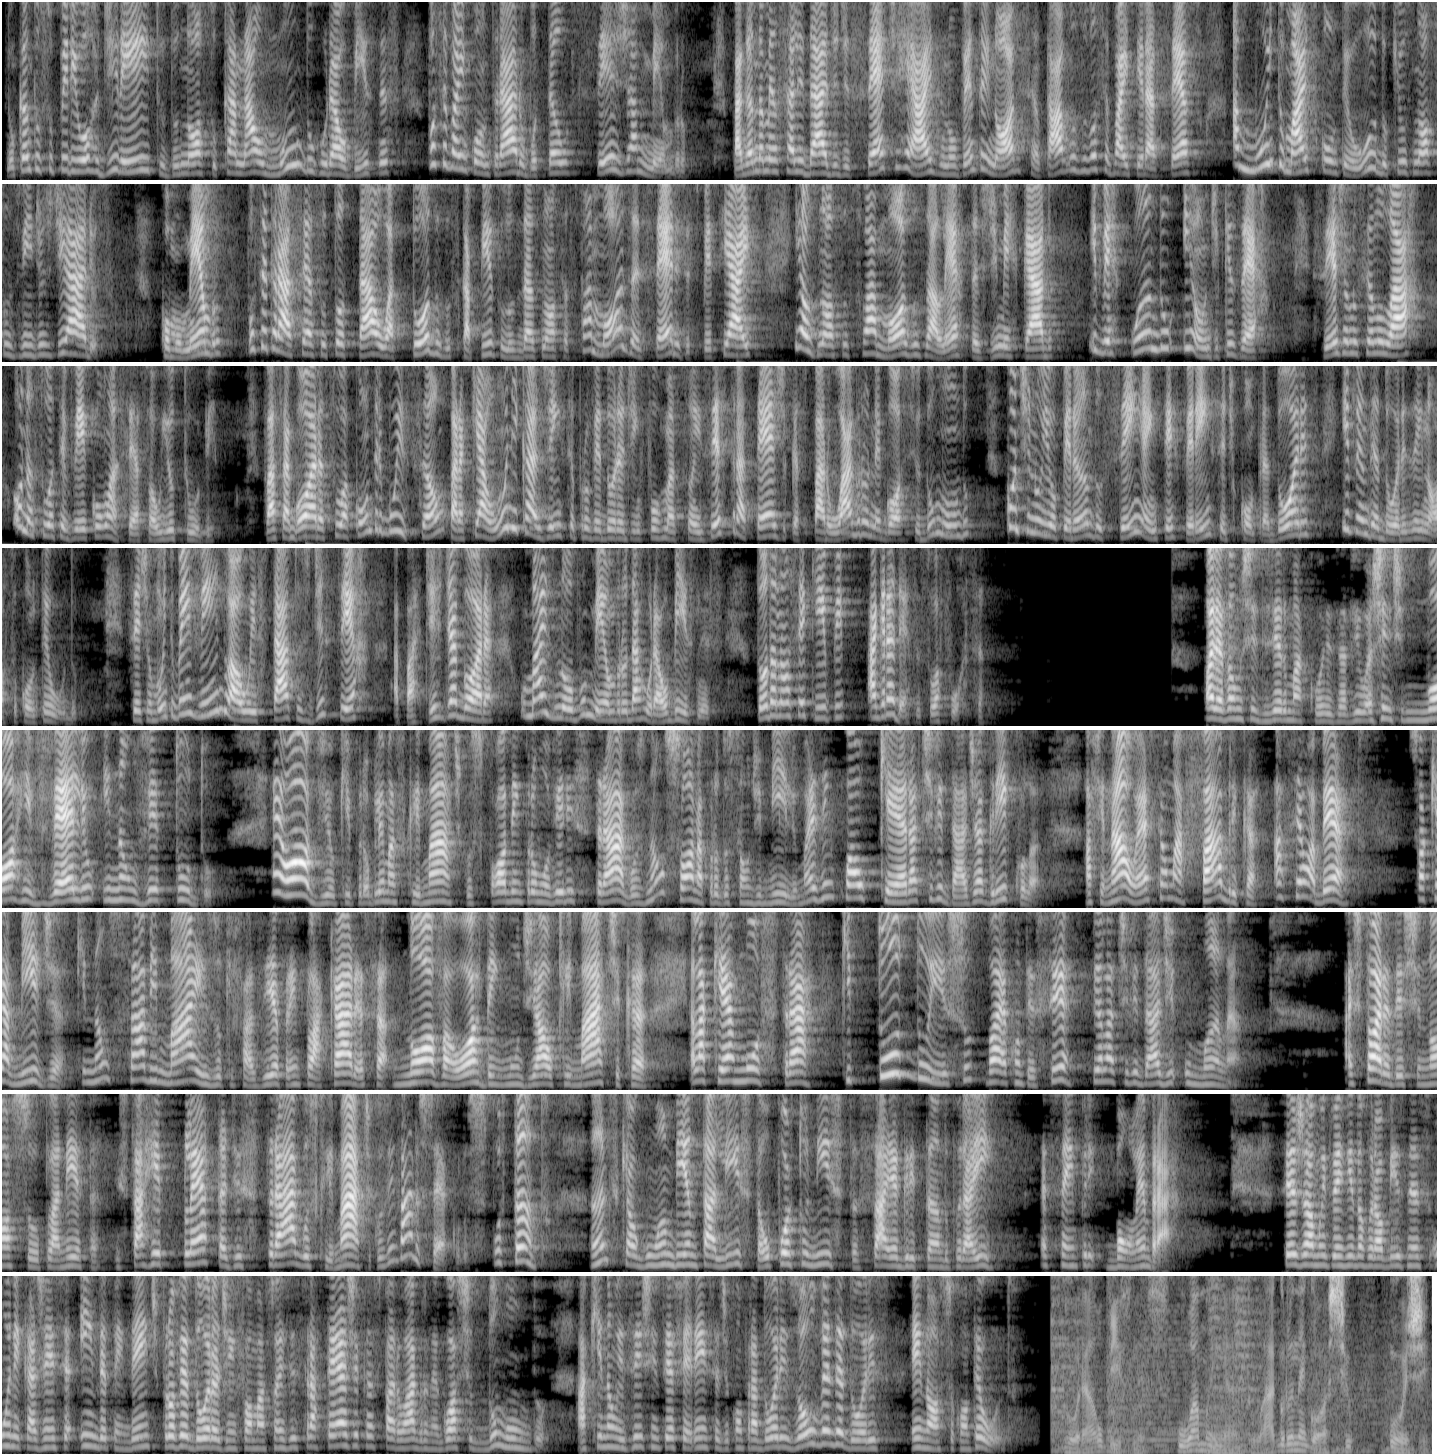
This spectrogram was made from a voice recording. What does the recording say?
No canto superior direito do nosso canal Mundo Rural Business, você vai encontrar o botão Seja Membro. Pagando a mensalidade de R$ 7,99, você vai ter acesso a muito mais conteúdo que os nossos vídeos diários. Como membro, você terá acesso total a todos os capítulos das nossas famosas séries especiais e aos nossos famosos alertas de mercado e ver quando e onde quiser, seja no celular ou na sua TV com acesso ao YouTube. Faça agora sua contribuição para que a única agência provedora de informações estratégicas para o agronegócio do mundo continue operando sem a interferência de compradores e vendedores em nosso conteúdo. Seja muito bem-vindo ao status de ser, a partir de agora, o mais novo membro da Rural Business. Toda a nossa equipe agradece sua força. Olha, vamos te dizer uma coisa, viu? A gente morre velho e não vê tudo. É óbvio que problemas climáticos podem promover estragos não só na produção de milho, mas em qualquer atividade agrícola. Afinal, esta é uma fábrica a céu aberto. Só que a mídia, que não sabe mais o que fazer para emplacar essa nova ordem mundial climática, ela quer mostrar que tudo isso vai acontecer pela atividade humana. A história deste nosso planeta está repleta de estragos climáticos em vários séculos. Portanto, antes que algum ambientalista oportunista saia gritando por aí, é sempre bom lembrar. Seja muito bem-vindo ao Rural Business, única agência independente, provedora de informações estratégicas para o agronegócio do mundo. Aqui não existe interferência de compradores ou vendedores em nosso conteúdo. Rural Business, o amanhã do agronegócio, hoje.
